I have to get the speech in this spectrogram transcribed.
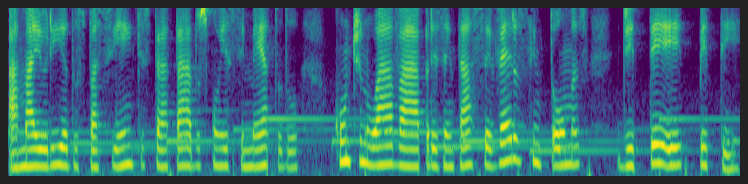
A maioria dos pacientes tratados com esse método continuava a apresentar severos sintomas de TEPT,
